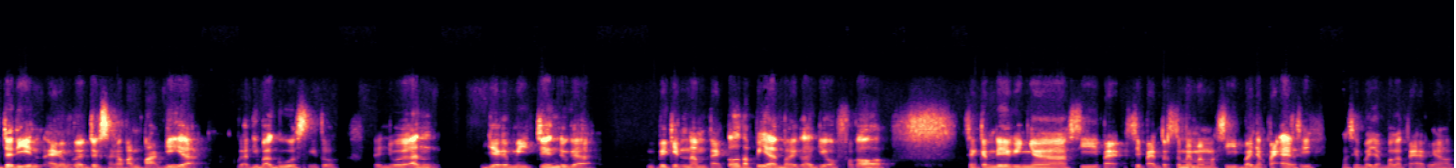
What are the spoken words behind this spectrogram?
jadiin Aaron Rodgers sarapan pagi ya berarti bagus gitu. Dan juga kan Jeremy Chin juga bikin 6 tackle tapi ya balik lagi overall secondary-nya si si Panthers tuh memang masih banyak PR sih. Masih banyak banget PR-nya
